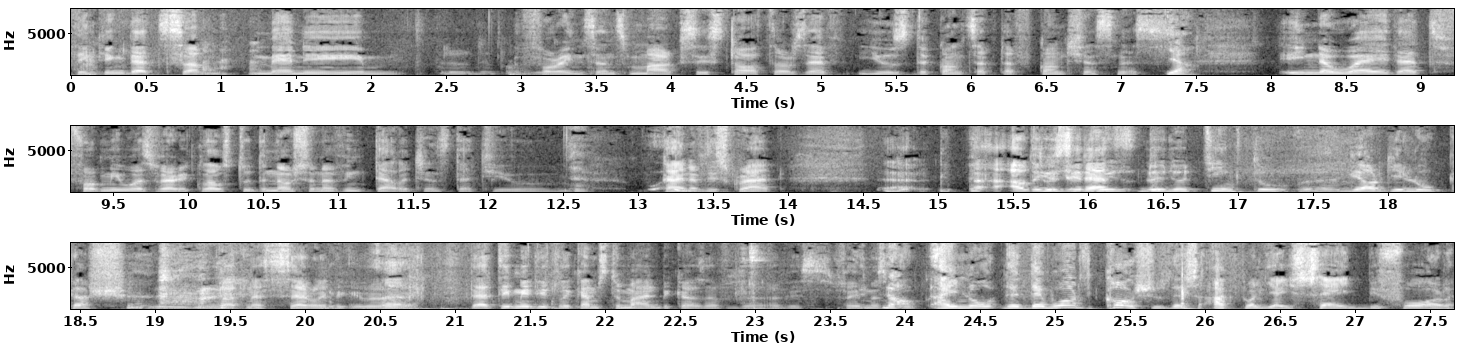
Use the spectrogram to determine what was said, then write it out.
thinking that some many, for instance, Marxist authors have used the concept of consciousness yeah in a way that for me was very close to the notion of intelligence that you kind of described. Uh, how do you see that? do, do you think to uh, Georgi Lukács Not necessarily because Uh. that immediately comes to mind because of, the, of his famous No, book. I know that the word consciousness, actually, I said before,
